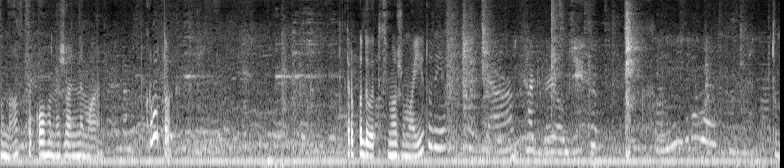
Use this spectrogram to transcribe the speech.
У нас такого, на жаль, немає. Круто. Треба подивитись, може мої тут є. Тут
